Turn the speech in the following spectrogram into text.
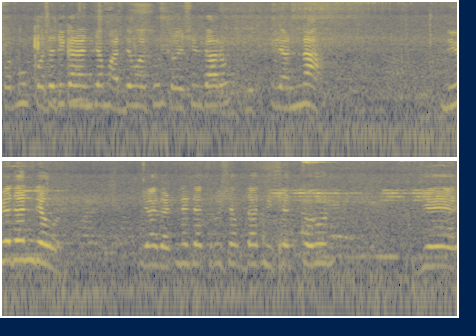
प्रमुख पदाधिकाऱ्यांच्या माध्यमातून तहसीलदार यांना निवेदन देऊन या घटनेच्या त्रुशब्दात निषेध करून जे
